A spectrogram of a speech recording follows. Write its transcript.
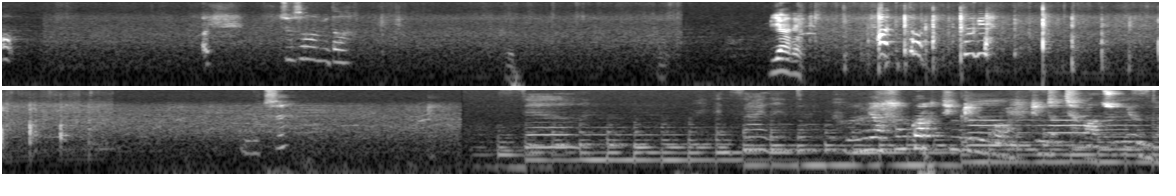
어. 아, 죄송합니다. 미안해. 아, 저 저기. 뭐지? 분명 손가락 튕기는 거랑 느낌 자체가 아주 미운데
